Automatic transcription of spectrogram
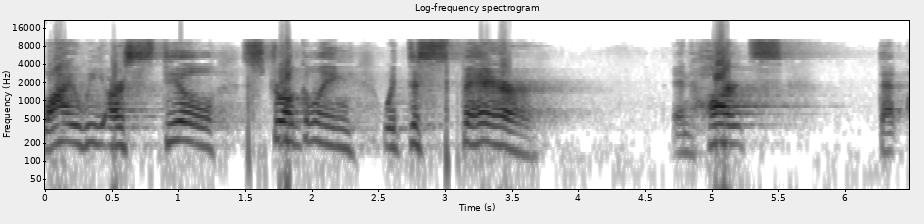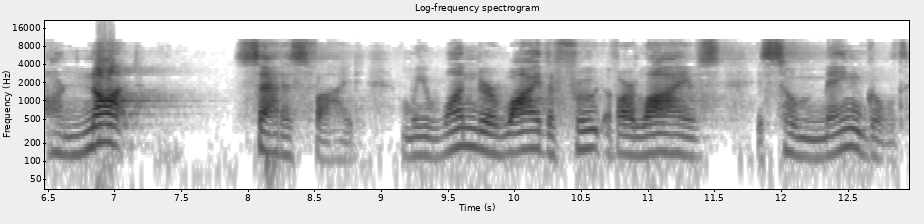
why we are still struggling with despair and hearts that are not satisfied. And we wonder why the fruit of our lives is so mangled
